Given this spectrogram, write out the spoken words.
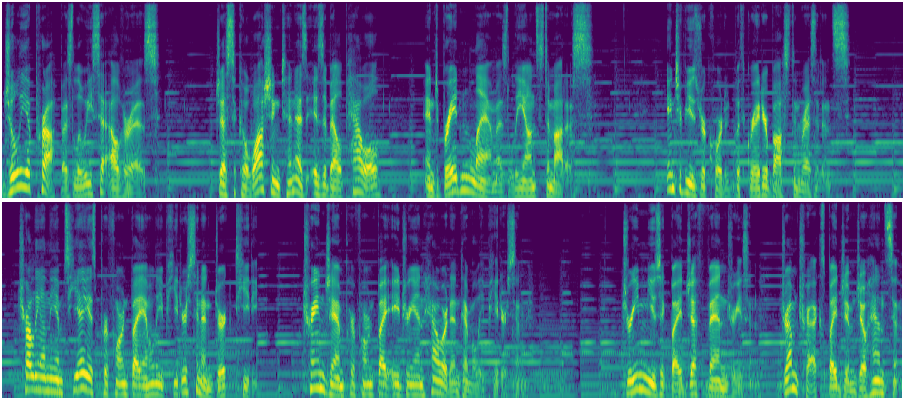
Julia Propp as Luisa Alvarez, Jessica Washington as Isabelle Powell, and Braden Lamb as Leon Stamatis. Interviews recorded with Greater Boston residents. Charlie on the MTA is performed by Emily Peterson and Dirk Tiede. Train Jam performed by Adrienne Howard and Emily Peterson. Dream music by Jeff Van Dreason. Drum tracks by Jim Johanson.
